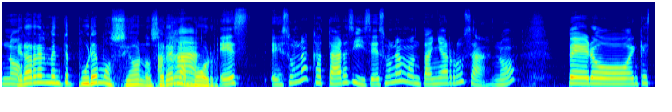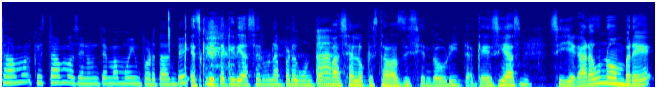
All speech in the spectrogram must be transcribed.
no. Era realmente pura emoción, o sea, era el amor. Es, es una catarsis, es una montaña rusa, ¿no? Pero en qué estábamos, que estábamos en un tema muy importante. Es que yo te quería hacer una pregunta en Ah. base a lo que estabas diciendo ahorita, que decías, Mm. si llegara un hombre,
